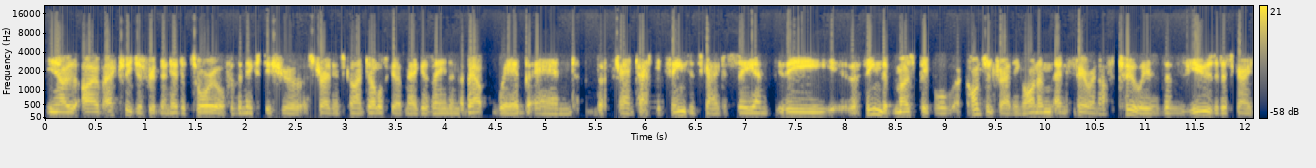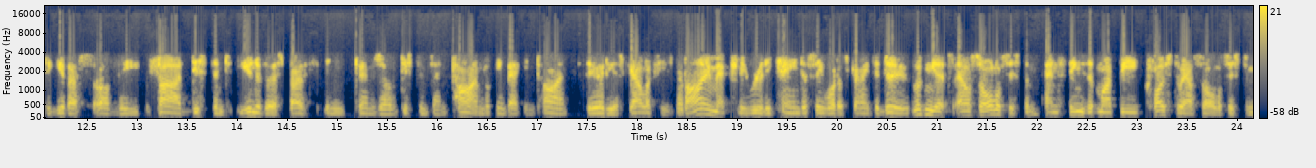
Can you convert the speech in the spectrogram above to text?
you know, I've actually just written an editorial for the next issue of Australian Sky and Telescope magazine and about Webb and the fantastic things it's going to see. And the the thing that most people are concentrating on, and, and fair enough too, is the views that it's going to give us of the far distant universe, both in terms of distance and time, looking back in time, the earliest galaxies. But I'm actually really keen to see what it's going to do, looking at our solar system and things that might be close to our solar system.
